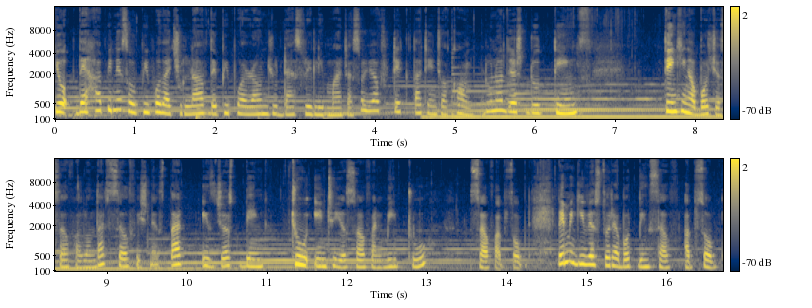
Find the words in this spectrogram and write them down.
your the happiness of people that you love the people around you does really matter so you have to take that into account do not just do things thinking about yourself alone. That's selfishness. That is just being too into yourself and being too self absorbed. Let me give you a story about being self absorbed.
